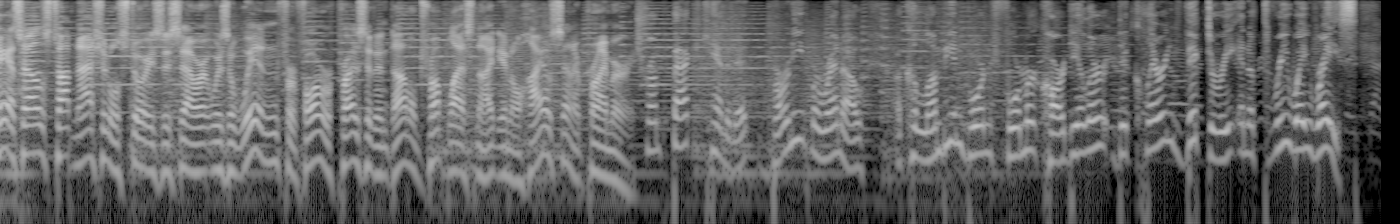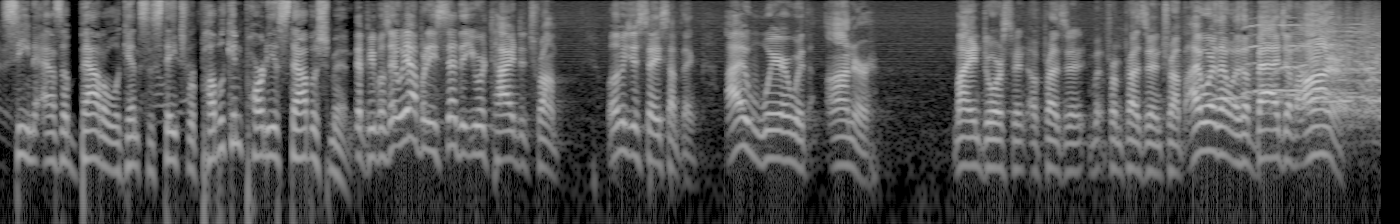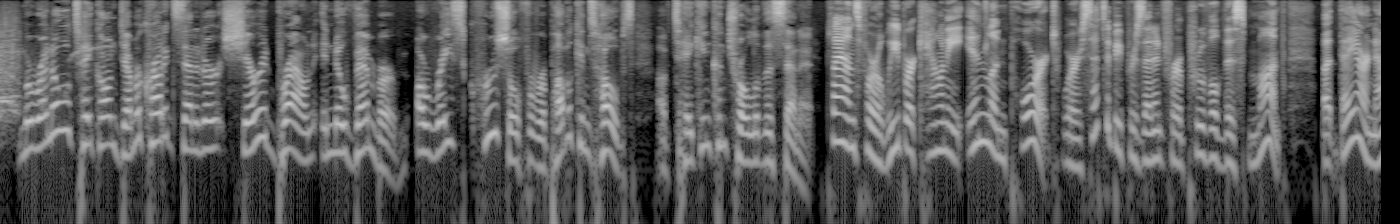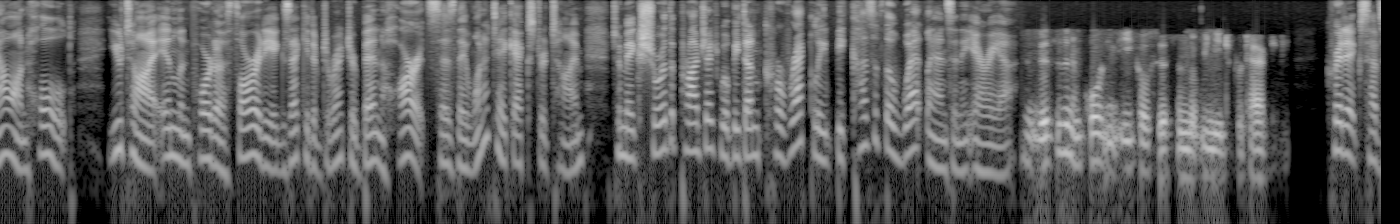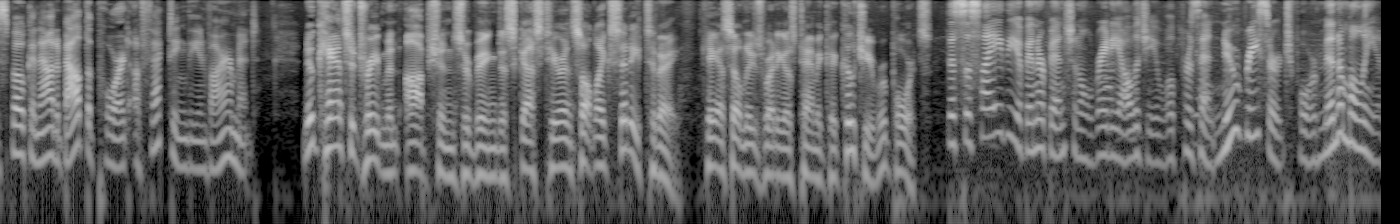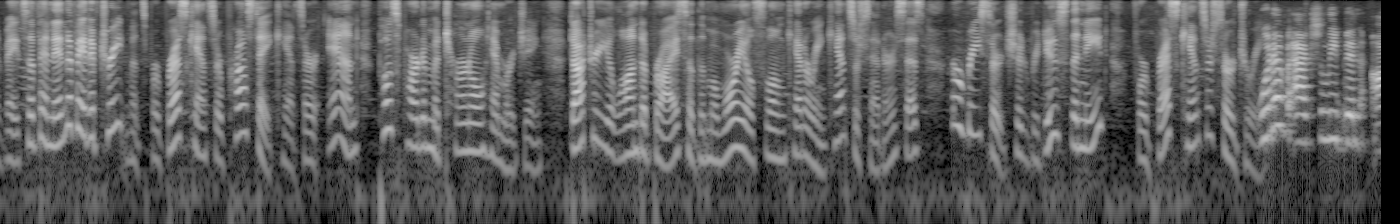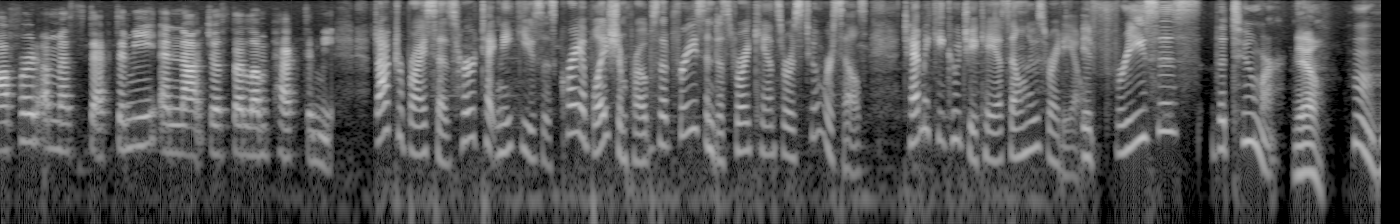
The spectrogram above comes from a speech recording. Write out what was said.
KSL's top national stories this hour. It was a win for former President Donald Trump last night in Ohio Senate primary. Trump backed candidate Bernie Moreno, a Colombian born former car dealer, declaring victory in a three way race, seen as a battle against the state's Republican Party establishment. That people say, well, yeah, but he said that you were tied to Trump. Well, let me just say something. I wear with honor my endorsement of President from President Trump. I wear that with a badge of honor. Moreno will take on Democratic Senator Sherrod Brown in November, a race crucial for Republicans' hopes of taking control of the Senate. Plans for a Weber County inland port were set to be presented for approval this month, but they are now on hold. Utah Inland Port Authority Executive Director Ben Hart says they want to take extra time to make sure the project will be done correctly because of the wetlands in the area. This is an important ecosystem that we need to protect. Critics have spoken out about the port affecting the environment. New cancer treatment options are being discussed here in Salt Lake City today. KSL News Radio's Tammy Kikuchi reports. The Society of Interventional Radiology will present new research for minimally invasive and innovative treatments for breast cancer, prostate cancer, and postpartum maternal hemorrhaging. Dr. Yolanda Bryce of the Memorial Sloan Kettering Cancer Center says her research should reduce the need for breast cancer surgery. Would have actually been offered a mastectomy and not just a lumpectomy. Dr. Bryce says her technique uses cryoablation probes that freeze and destroy cancerous tumor cells. Tammy Kikuchi, KSL News Radio. It freezes the tumor. Yeah. Hmm.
